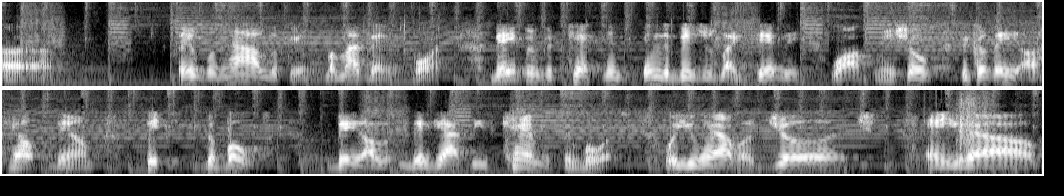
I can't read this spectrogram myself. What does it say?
uh, it was how I look at it, but my vantage point. They've been protecting individuals like Debbie Wasserman Schultz because they uh, help them fix the vote. They are they got these canvassing boards where you have a judge and you have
